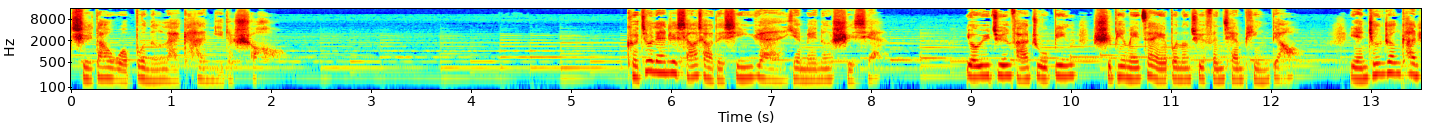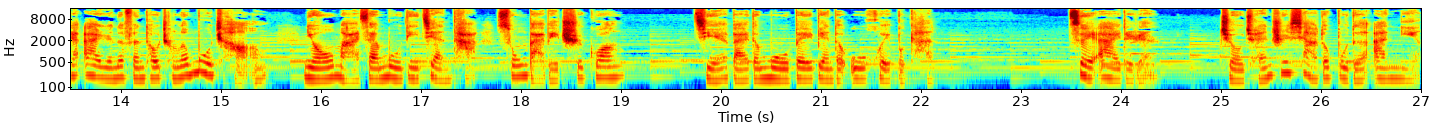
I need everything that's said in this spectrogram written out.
直到我不能来看你的时候。可就连这小小的心愿也没能实现。由于军阀驻兵，石平梅再也不能去坟前凭吊，眼睁睁看着爱人的坟头成了牧场，牛马在墓地践踏，松柏被吃光。洁白的墓碑变得污秽不堪。最爱的人，九泉之下都不得安宁。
